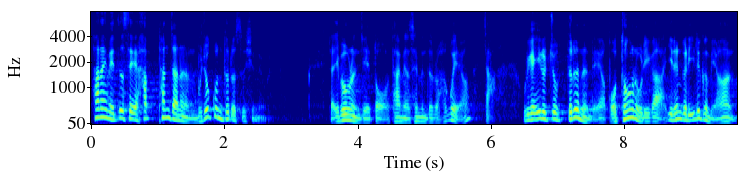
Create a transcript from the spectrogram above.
하나님의 뜻에 합한 자는 무조건 들어 쓰시는 거예요. 자, 이 부분은 이제 또 다음에 설명들을 하고요. 자, 우리가 이걸 쭉 들었는데요. 보통은 우리가 이런 걸 읽으면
